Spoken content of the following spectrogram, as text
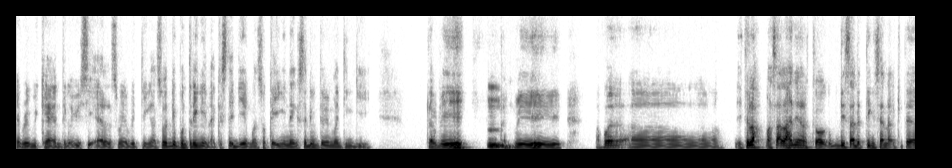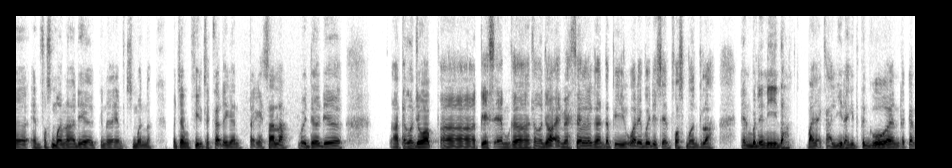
every weekend, tengok UCL semua everything kan. So dia pun teringin nak ke stadium. So keinginan ke stadium tu memang tinggi. Tapi hmm. tapi apa uh, itulah masalahnya. So this ada things yang nak kita enforcement lah. Dia kena enforcement lah. Macam Phil cakap dia kan tak kisahlah whether dia uh, tanggungjawab uh, TSM ke tanggungjawab MFL kan. Tapi whatever this enforcement tu lah. And benda ni dah banyak kali dah kita tegur kan. Takkan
